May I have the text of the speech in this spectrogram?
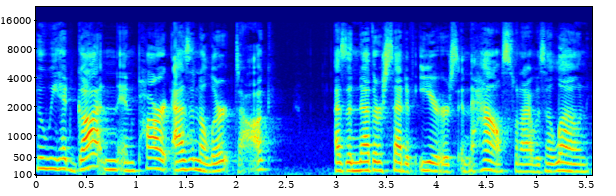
who we had gotten in part as an alert dog, as another set of ears in the house when I was alone,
